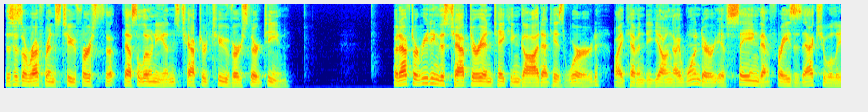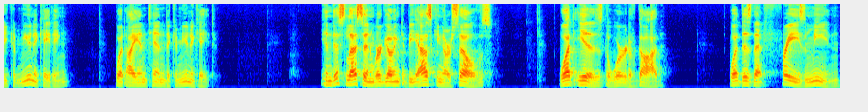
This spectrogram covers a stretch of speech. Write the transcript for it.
This is a reference to 1 Thessalonians chapter 2 verse 13. But after reading this chapter and taking God at his word by Kevin DeYoung, I wonder if saying that phrase is actually communicating what I intend to communicate. In this lesson, we're going to be asking ourselves, what is the Word of God? What does that phrase mean?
